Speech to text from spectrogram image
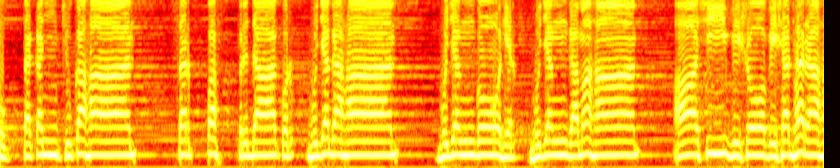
मुक्तकञ्चुकः। सर्पः प्रिदाकुर्भुजगः भुजङ्गो हिर्भुजङ्गमः। आशीविशो विषधरः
